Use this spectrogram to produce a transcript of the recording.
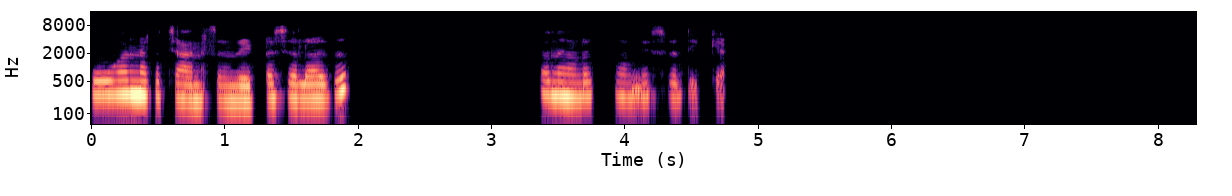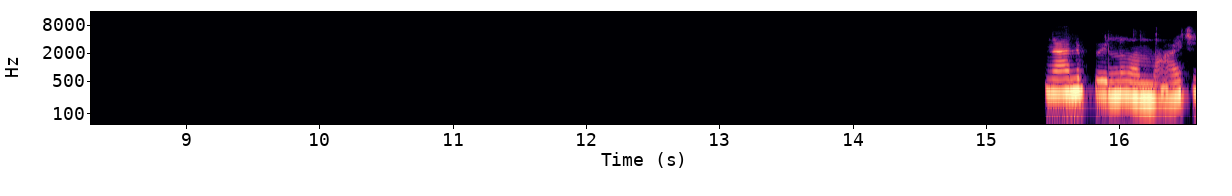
പോകാനൊക്കെ ചാൻസ് ഉണ്ട് കേട്ടോ. ചിലത് അപ്പം നിങ്ങൾ ശ്രദ്ധിക്കുക ഞാനിപ്പോൾ ഇതിനെ നന്നായിട്ട്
